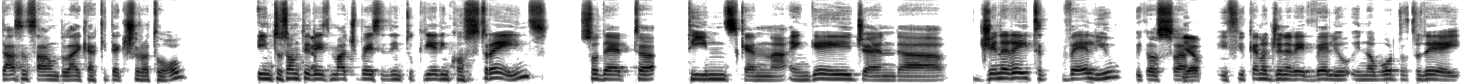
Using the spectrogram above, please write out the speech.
doesn't sound like architecture at all, into something that is much based into creating constraints so that uh, teams can uh, engage and uh, generate value because uh, yep. if you cannot generate value in a world of today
